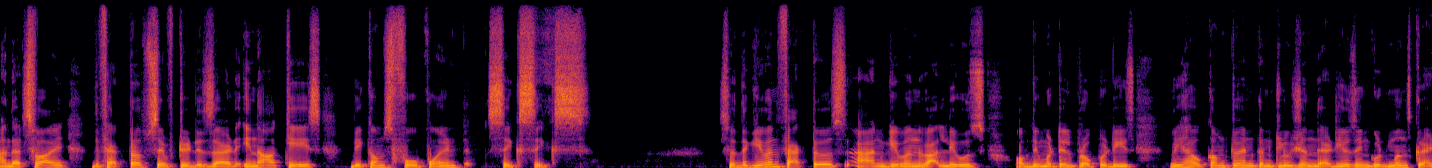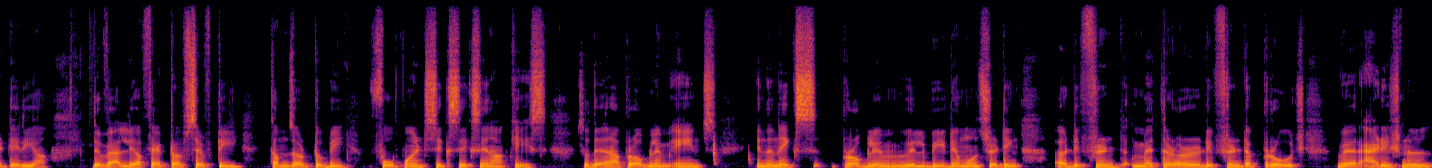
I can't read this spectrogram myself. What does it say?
and that's why the factor of safety desired in our case becomes 4.66. So the given factors and given values of the material properties, we have come to a conclusion that using Goodman's criteria, the value of factor of safety comes out to be 4.66 in our case. So there are problem ends in the next problem we'll be demonstrating a different method or a different approach where additional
